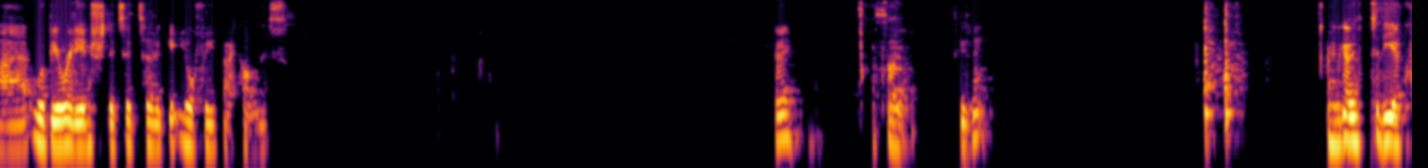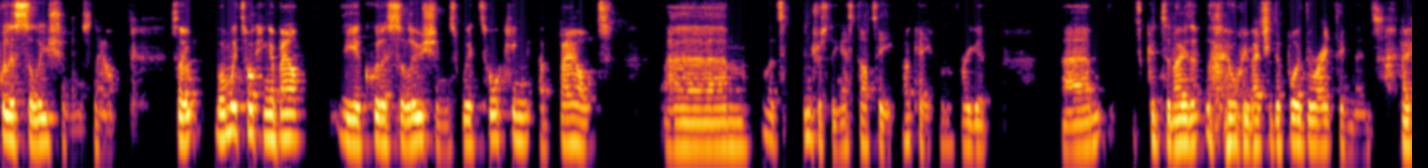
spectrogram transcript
Uh, would be really interested to, to get your feedback on this. Okay, so, excuse me. I'm going to go into the Aquila solutions now. So when we're talking about the Aquila solutions, we're talking about, um, that's interesting, SRT. Okay, very good. Um, it's good to know that we've actually deployed the right thing then. So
